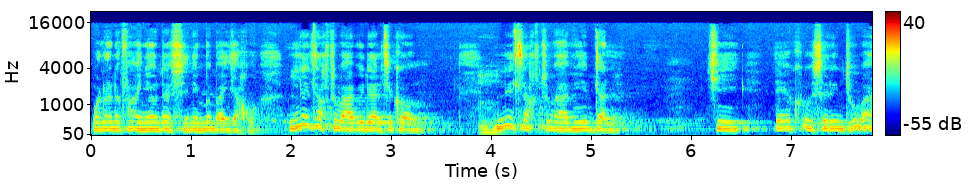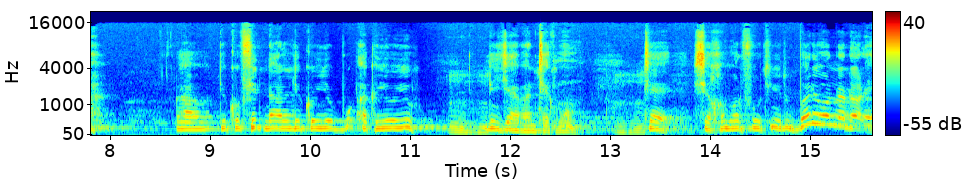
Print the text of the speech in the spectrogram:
wala dafaa ñëw def si ni Maba Jaxu li tax tubaab yi dal ci kawam li tax tubaab yi dal ci ko sëriñ Tuubaa waaw di ko fitnaal di ko yóbbu ak yooyu di jaabanteeg moom te Cheikh Omar Fouti yu bëri woon na doole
